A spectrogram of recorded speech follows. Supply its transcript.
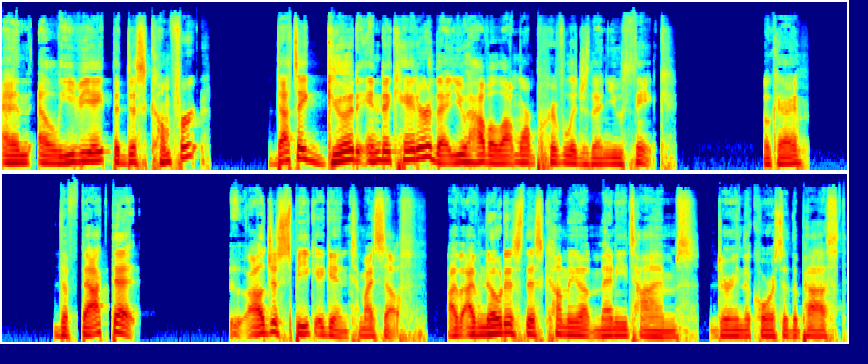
and alleviate the discomfort, that's a good indicator that you have a lot more privilege than you think. Okay. The fact that I'll just speak again to myself. I've, I've noticed this coming up many times during the course of the past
